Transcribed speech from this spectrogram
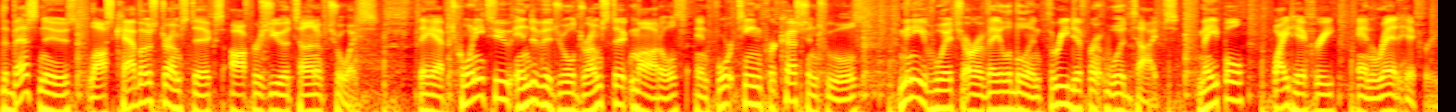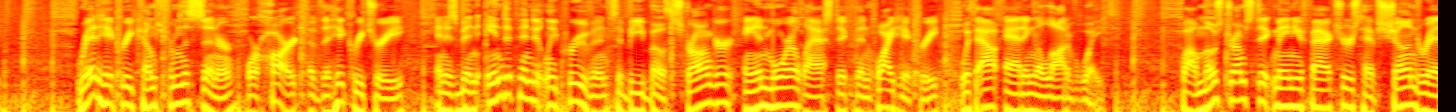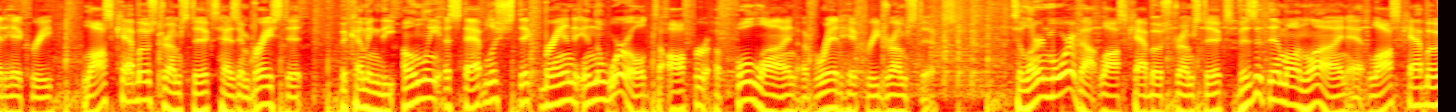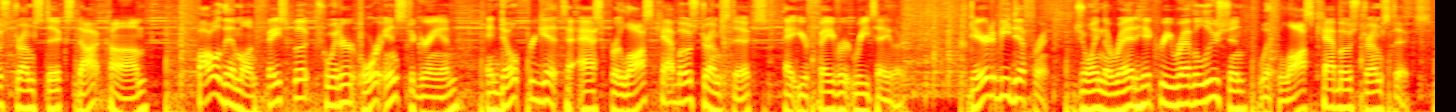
The best news Los Cabos Drumsticks offers you a ton of choice. They have 22 individual drumstick models and 14 percussion tools, many of which are available in three different wood types maple, white hickory, and red hickory. Red hickory comes from the center or heart of the hickory tree and has been independently proven to be both stronger and more elastic than white hickory without adding a lot of weight. While most drumstick manufacturers have shunned red hickory, Los Cabos Drumsticks has embraced it, becoming the only established stick brand in the world to offer a full line of red hickory drumsticks. To learn more about Los Cabos Drumsticks, visit them online at loscabosdrumsticks.com, follow them on Facebook, Twitter, or Instagram, and don't forget to ask for Los Cabos Drumsticks at your favorite retailer. Dare to be different. Join the Red Hickory Revolution with Los Cabos Drumsticks.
